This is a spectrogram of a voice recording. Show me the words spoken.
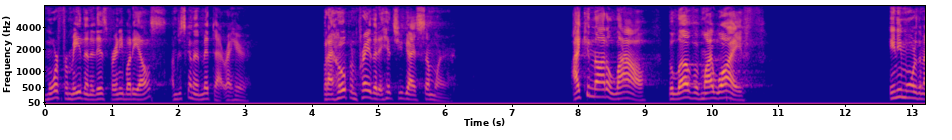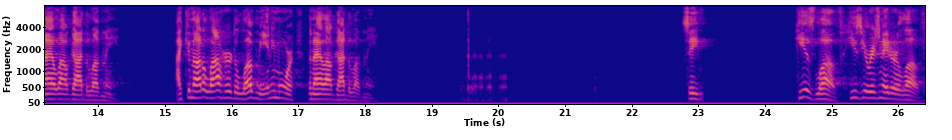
more for me than it is for anybody else. I'm just going to admit that right here. But I hope and pray that it hits you guys somewhere. I cannot allow the love of my wife any more than I allow God to love me. I cannot allow her to love me any more than I allow God to love me. See, He is love, He's the originator of love.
